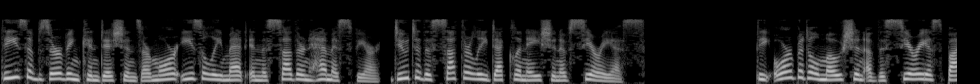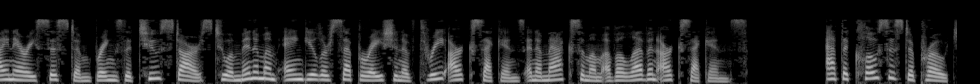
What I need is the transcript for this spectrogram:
These observing conditions are more easily met in the southern hemisphere, due to the southerly declination of Sirius. The orbital motion of the Sirius binary system brings the two stars to a minimum angular separation of 3 arcseconds and a maximum of 11 arcseconds. At the closest approach,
